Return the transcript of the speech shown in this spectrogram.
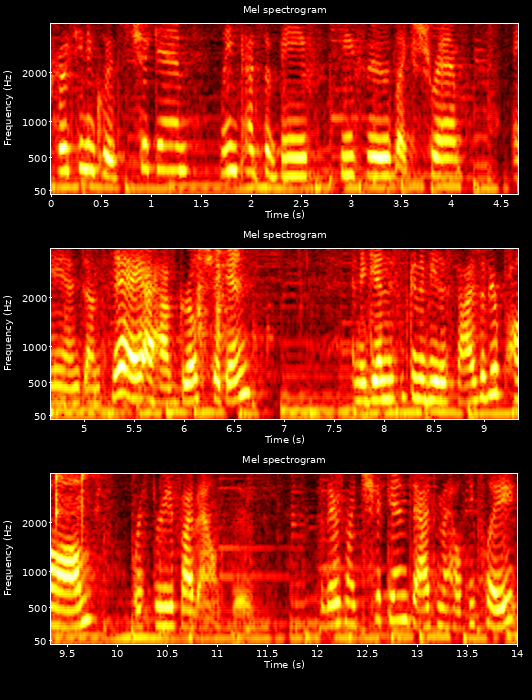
Protein includes chicken, lean cuts of beef, seafood like shrimp, and um, today I have grilled chicken. And again, this is gonna be the size of your palm, or three to five ounces. So there's my chicken to add to my healthy plate.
